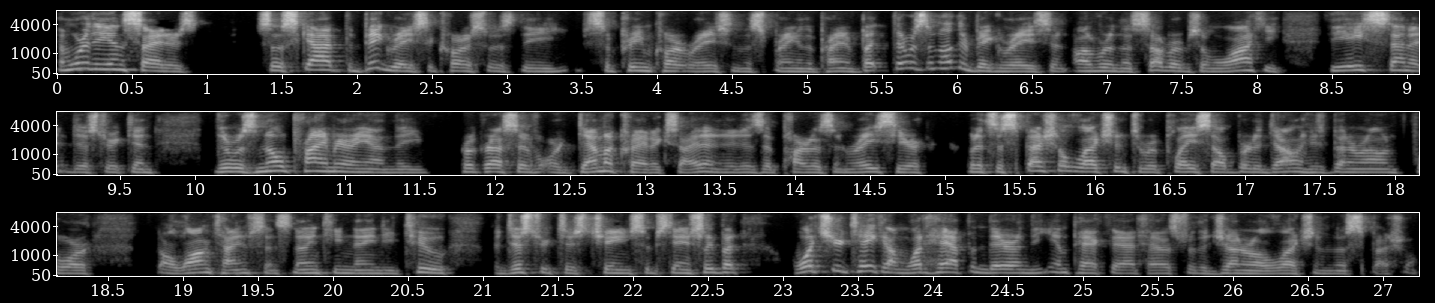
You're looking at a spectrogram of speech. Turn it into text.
And we're the insiders. So, Scott, the big race, of course, was the Supreme Court race in the spring and the primary. But there was another big race in, over in the suburbs of Milwaukee, the 8th Senate District. And there was no primary on the progressive or Democratic side, and it is a partisan race here. But it's a special election to replace Alberta Darling, who's been around for a long time, since 1992. The district has changed substantially. But what's your take on what happened there and the impact that has for the general election in this special?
